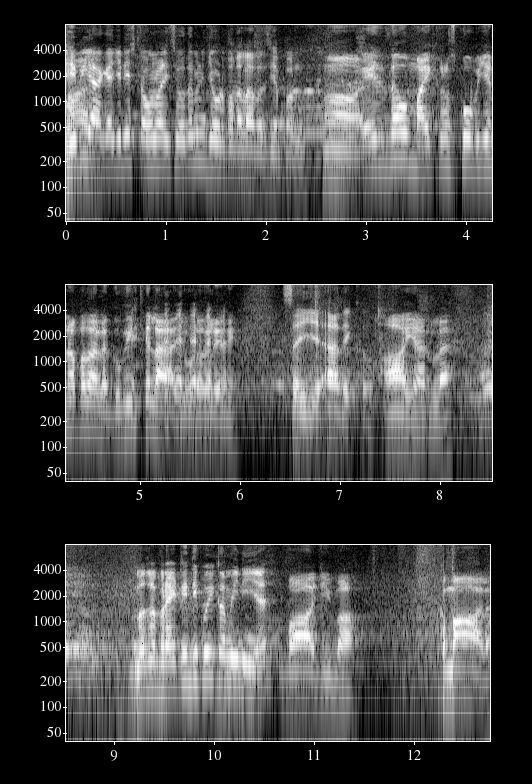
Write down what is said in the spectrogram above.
ਇਹ ਵੀ ਆ ਗਿਆ ਜਿਹੜੀ ਸਟੋਨ ਵਾਲੀ ਸੀ ਉਹਦਾ ਵੀ ਨਹੀਂ ਜੋੜ ਪਤਾ ਲੱਗਦਾ ਸੀ ਆਪਾਂ ਨੂੰ। ਹਾਂ ਇਹ ਤਾਂ ਮਾਈਕਰੋਸਕੋਪ ਜੇ ਨਾਲ ਪਤਾ ਲੱਗੂ ਵੀ ਇੱਥੇ ਲਾਇਆ ਜੋੜ ਅਗਲੇ ਨੇ। ਸਹੀ ਹੈ ਆ ਦੇਖੋ। ਆ ਯਾਰ ਲੈ। ਮਤਲਬ ਵੈਰਾਈਟੀ ਦੀ ਕੋਈ ਕਮੀ ਨਹੀਂ ਹੈ। ਵਾਹ ਜੀ ਵਾਹ। ਕਮਾਲ।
